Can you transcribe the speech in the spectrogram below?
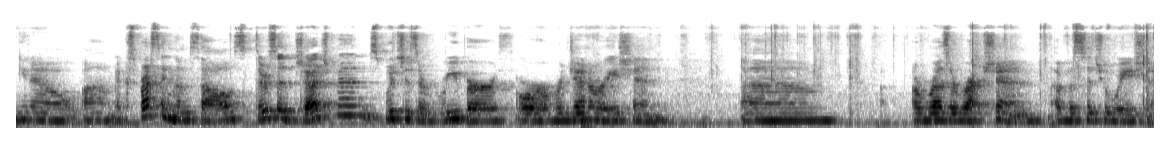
you know, um, expressing themselves. There's a judgment, which is a rebirth or a regeneration, um, a resurrection of a situation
